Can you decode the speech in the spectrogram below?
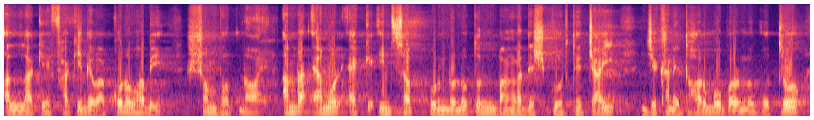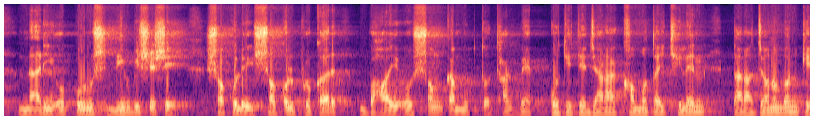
আল্লাহকে ফাঁকি দেওয়া কোনোভাবেই সম্ভব নয়। আমরা এমন এক ইনসাফপূর্ণ নতুন বাংলাদেশ গড়তে চাই, যেখানে ধর্ম, বর্ণ, গোত্র, নারী ও পুরুষ নির্বিশেষে সকলেই সকল প্রকার ভয় ও শঙ্কামুক্ত থাকবে। অতীতে যারা ক্ষমতায় ছিলেন, তারা জনগণকে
